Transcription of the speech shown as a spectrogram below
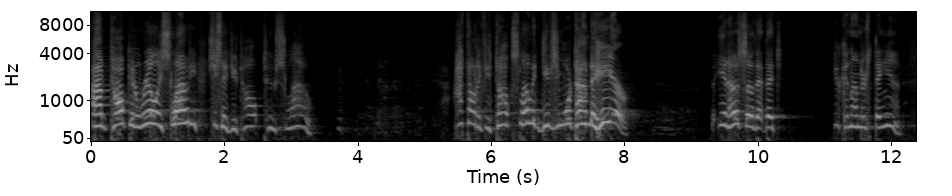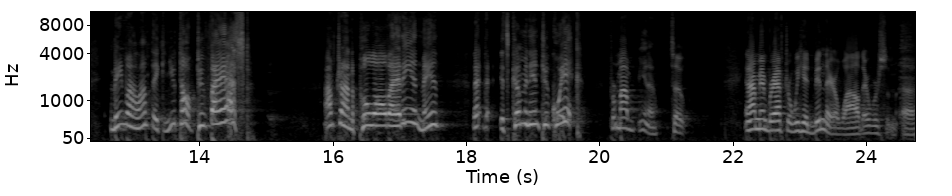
I'm talking really slow to you. She said, You talk too slow. I thought if you talk slow, it gives you more time to hear. You know, so that, that you can understand. Meanwhile, I'm thinking, you talk too fast. I'm trying to pull all that in, man. That, that it's coming in too quick for my, you know. So and I remember after we had been there a while, there was some, uh,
